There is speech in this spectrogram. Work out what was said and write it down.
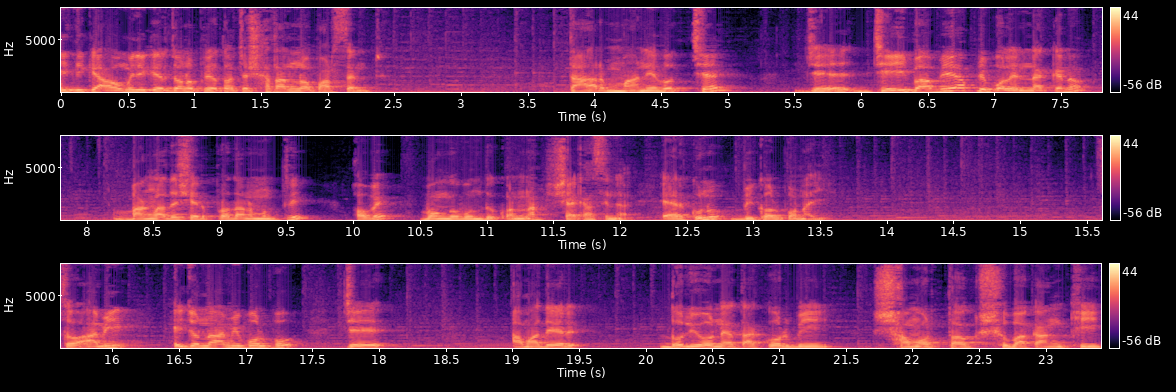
এইদিকে আওয়ামী লীগের জনপ্রিয়তা হচ্ছে সাতান্ন পার্সেন্ট। তার মানে হচ্ছে যে যেইভাবে আপনি বলেন না কেন, বাংলাদেশের প্রধানমন্ত্রী হবে বঙ্গবন্ধু কন্যা শেখ হাসিনা। এর কোনো বিকল্প নাই। তো আমি এই জন্য আমি বলব যে আমাদের দলীয় নেতা, কর্মী, সমর্থক, শুভাকাঙ্ক্ষী,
